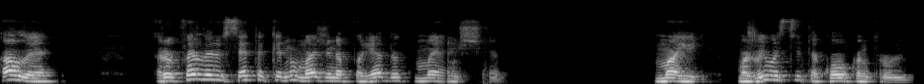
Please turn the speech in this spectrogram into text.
але Рокфеллери все-таки ну, майже на порядок менше мають можливості такого контролю.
